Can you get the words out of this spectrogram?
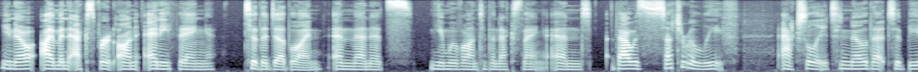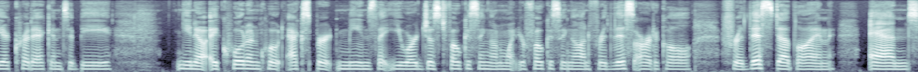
You know, I'm an expert on anything to the deadline, and then it's you move on to the next thing. And that was such a relief, actually, to know that to be a critic and to be, you know, a quote unquote expert means that you are just focusing on what you're focusing on for this article, for this deadline, and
